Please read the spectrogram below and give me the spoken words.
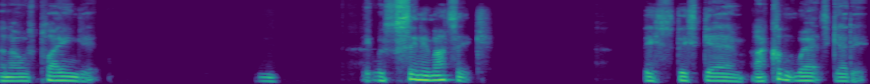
And I was playing it. Mm. It was cinematic. This this game. I couldn't wait to get it.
